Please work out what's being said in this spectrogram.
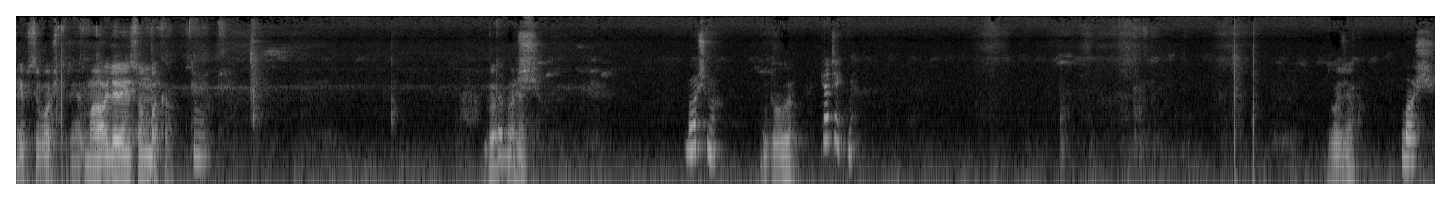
Hepsi boştur yani. Mavilere en son bakalım. Evet. Bu da hocam. boş. Boş mu? Bu dolu. Gerçek mi? Bu hocam. Boş.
